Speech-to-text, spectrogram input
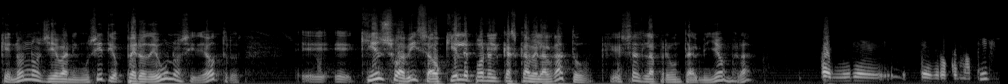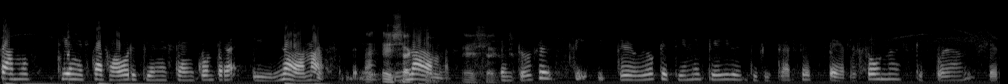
que no nos lleva a ningún sitio, pero de unos y de otros. Eh, eh, ¿Quién suaviza o quién le pone el cascabel al gato? Esa es la pregunta del millón, ¿verdad? Pues mire, Pedro, como aquí estamos, quién está a favor y quién está en contra y nada más, ¿verdad? Exacto, nada más. Entonces, sí, creo que tiene que identificarse personas que puedan ser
